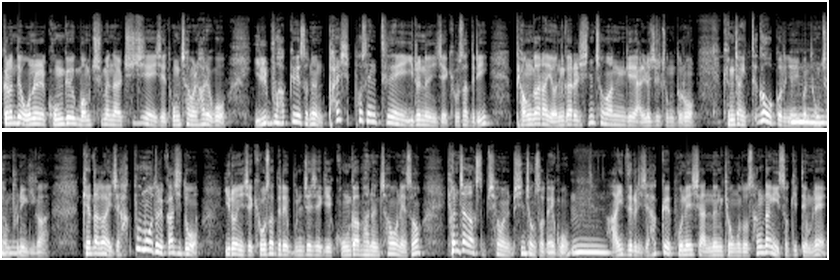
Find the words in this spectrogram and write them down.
그런데 오늘 공교육 멈춤의 날 취지에 이제 동참을 하려고 일부 학교에서는 80%에 이르는 이제 교사들이 병가나 연가를 신청한 게 알려질 정도로 굉장히 뜨거웠거든요. 이번 음. 동참 분위기가. 게다가 이제 학부모 들까지도 이런 이제 교사들의 문제 제기에 공감하는 차원에서 현장 학습 체험 신청서 내고 음. 아이들을 이제 학교에 보내지 않는 경우도 상당히 있었기 때문에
